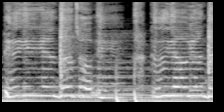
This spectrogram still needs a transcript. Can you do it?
电影院的座椅更遥远的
